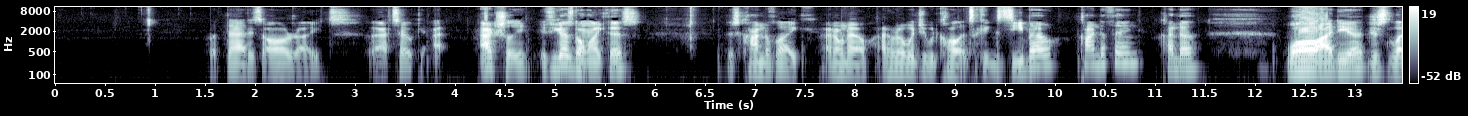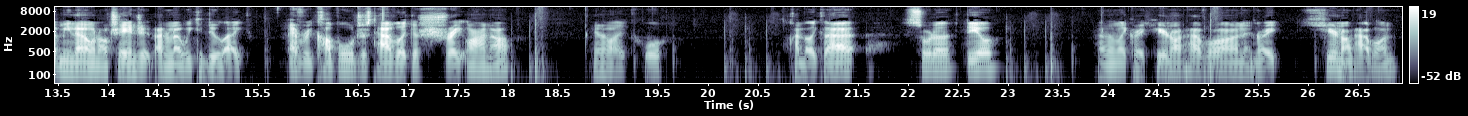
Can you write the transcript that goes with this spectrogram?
But that is alright. That's okay. I, actually, if you guys don't like this, there's kind of like, I don't know. I don't know what you would call it. It's like a gazebo kind of thing. Kind of wall idea. Just let me know and I'll change it. I don't know. We could do like every couple just have like a straight line up. You know, like, cool. Kind of like that sort of deal. And then like right here not have one and right here not have one.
